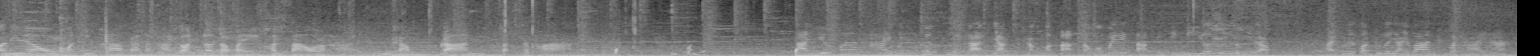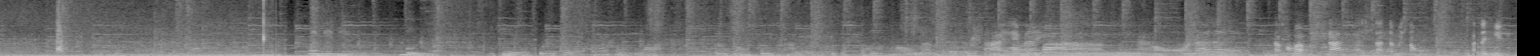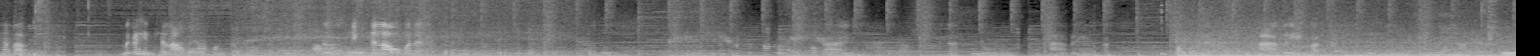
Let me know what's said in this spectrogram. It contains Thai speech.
อันนี้เรามากินข้าวกันนะคะ ก่อนที่เราจะไปคอนซัลท์นะคะกับร้านตัดเสื้อผ้าถ่ายเยอะมากถ่ายเหมันคือคือกะอยากกลับมาตัดแต่ว่าไม่ได้ตัดจริงๆมีเยอะเลยที่แบบถ่ายคนในตอนคุณจะย้ายบ้านก็ถ่ายนะนี่นี่นี่มึงโอเคคุณพูดว่าถ้าสมมติว่าเออลองคุยมาอะไรก็จะขอเขาแบบเออถ่ายได้ไหมบ้าคะนนี่นั่นอ๋อได้เลยแต่ก็แบบได้แต่แต่ไม่ต้อง อาจจะเห็นแค่แบบไม่ก็เห็นแค่เราแล้วบางทีเออเห็นแค่เราก็ได้นะคุณลุงหาตัวเองก่อนหาตัวเองก่อนไม่หายอะกู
